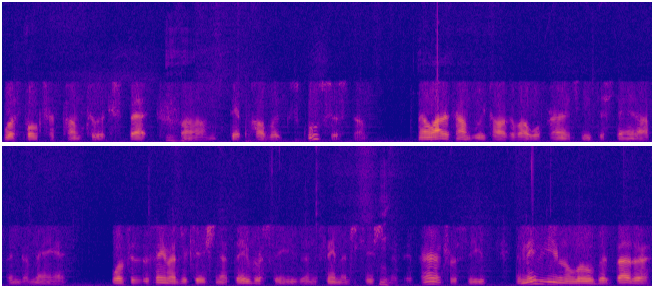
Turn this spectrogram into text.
what folks have come to expect mm-hmm. from their public school system. Now, a lot of times we talk about what parents need to stand up and demand. What if it's the same education that they've received and the same education that their parents received, and maybe even a little bit better?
